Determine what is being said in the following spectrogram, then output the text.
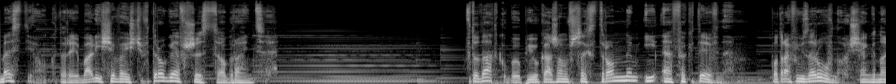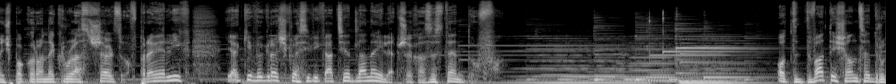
Bestią, której bali się wejść w drogę wszyscy obrońcy. W dodatku był piłkarzem wszechstronnym i efektywnym. Potrafił zarówno sięgnąć po koronę króla strzelców Premier League, jak i wygrać klasyfikację dla najlepszych asystentów. Od 2002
